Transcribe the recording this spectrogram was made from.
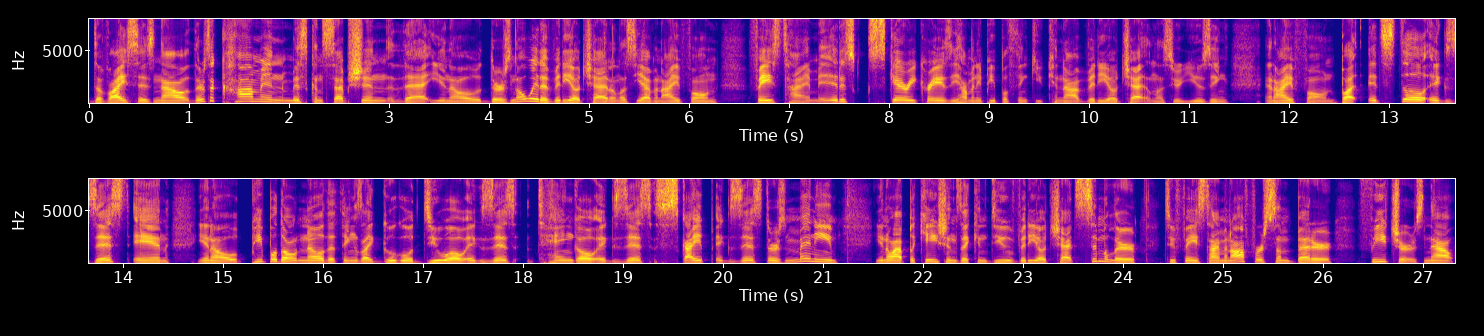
devices. Now, there's a common misconception that, you know, there's no way to video chat unless you have an iPhone FaceTime. It is scary crazy how many people think you cannot video chat unless you're using an iPhone, but it still exists. And, you know, people don't know that things like Google Duo exists, Tango exists, Skype exists. There's many, you know, applications that can do video chat similar to FaceTime and offer some better features. Now,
